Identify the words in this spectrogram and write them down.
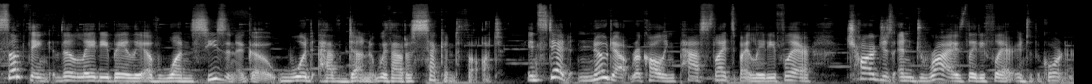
Something the Lady Bayley of one season ago would have done without a second thought. Instead, no doubt recalling past slights by Lady Flair, charges and drives Lady Flair into the corner.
